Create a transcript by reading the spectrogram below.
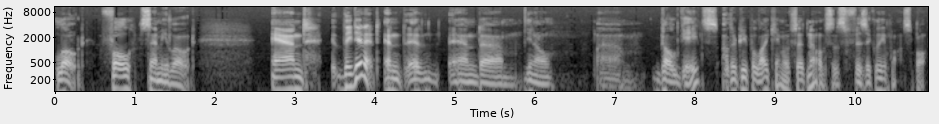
load, full semi load. And they did it. And, and, and um, you know, um, Bill Gates, other people like him have said, no, this is physically impossible.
